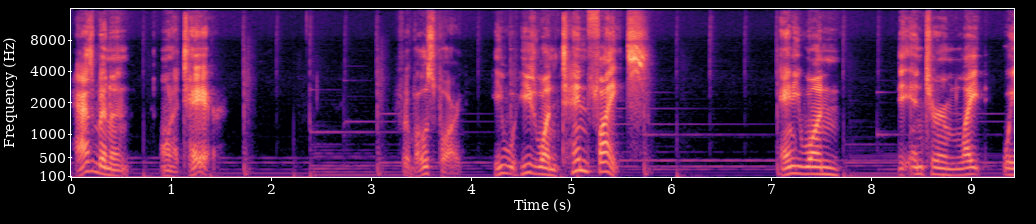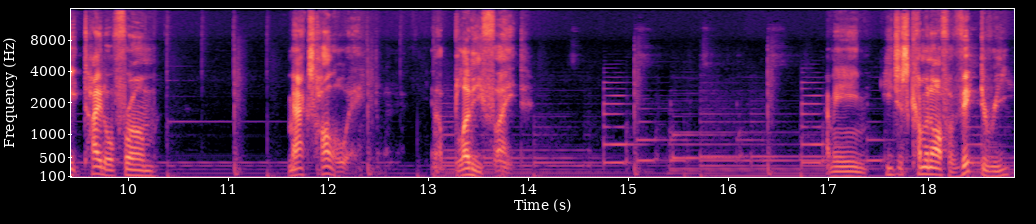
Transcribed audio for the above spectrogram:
has been on, on a tear for the most part. He, he's won 10 fights, and he won the interim lightweight title from Max Holloway in a bloody fight. I mean, he's just coming off a victory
